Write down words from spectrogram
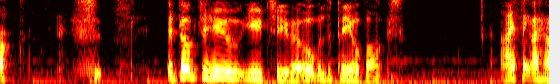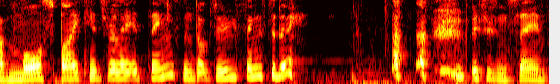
a Doctor Who YouTuber opens a P.O. box. I think I have more Spy Kids related things than Doctor Who things today. this is insane.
